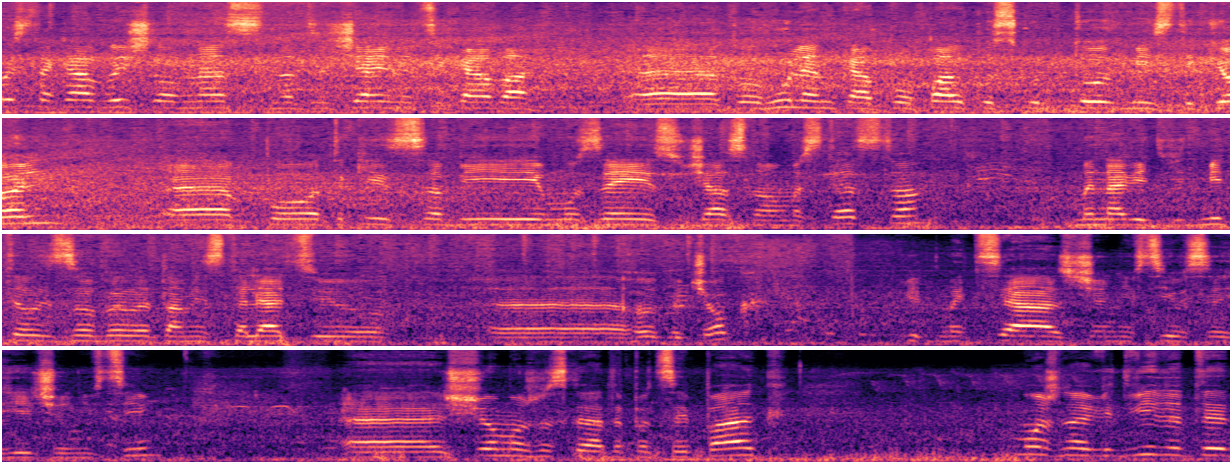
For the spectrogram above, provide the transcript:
Ось така вийшла в нас надзвичайно цікава е, прогулянка по парку скульптур в місті Кьольн, по такій собі музеї сучасного мистецтва. Ми навіть відмітили, зробили там інсталяцію е, горбачок від митця з Чернівців Сергій Чернівці. Е, що можна сказати про цей парк? Можна відвідати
